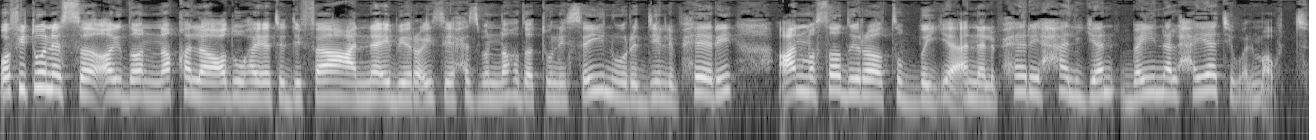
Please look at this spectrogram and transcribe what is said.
وفي تونس أيضا نقل عضو هيئة الدفاع عن نائب رئيس حزب النهضة التونسي نور الدين البحيري عن مصادر طبية أن البحيري حاليا بين الحياة والموت.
